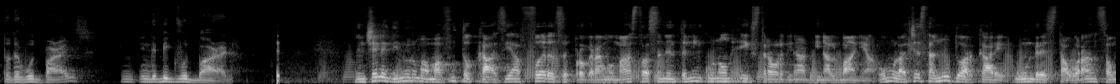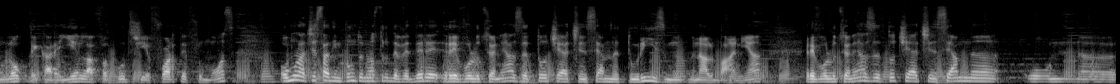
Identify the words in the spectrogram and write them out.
to the wood barrels, in, in the big wood barrel. În cele din urmă am avut ocazia, fără să programăm asta, să ne întâlnim cu un om extraordinar din Albania. Omul acesta nu doar că are un restaurant sau un loc pe care el l-a făcut și e foarte frumos, omul acesta, din punctul nostru de vedere, revoluționează tot ceea ce înseamnă turismul în Albania, revoluționează tot ceea ce înseamnă un, uh,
